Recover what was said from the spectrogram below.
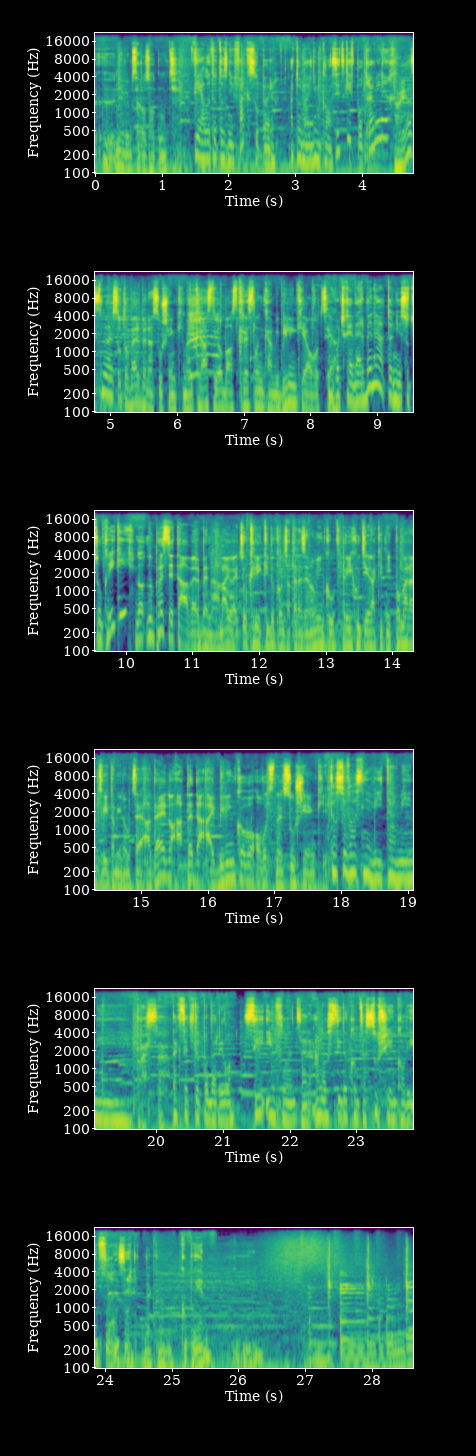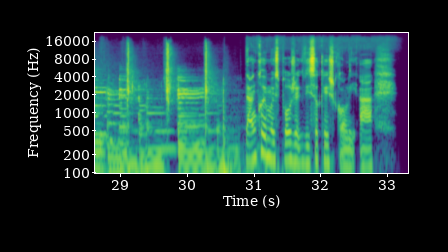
e, neviem sa rozhodnúť. Ty, ale toto znie fakt super. A to nájdem klasicky v potravinách? No jasné, sú to verbena sušienky, majú krásny obal s kreslenkami, bylinky a ovocia. No počkaj, verbená, to nie sú cukríky? No, no presne tá verbená, majú aj cukríky, dokonca teraz je novinku. V príchuti rakitník pomaranč s vitamínom C a D, no a teda aj bylinkovo-ovocné sušienky. To sú vlastne vitamíny. Presne. Tak sa ti to podarilo. Si influencer. Áno, si dokonca sušienkový influencer. Ďakujem. Kupujem. Danko je môj spolužiak z vysokej školy a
